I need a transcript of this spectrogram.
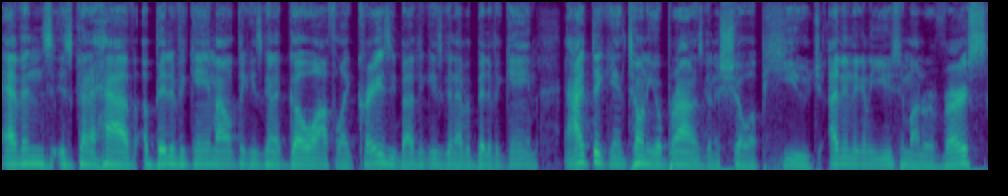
Evans is going to have a bit of a game. I don't think he's going to go off like crazy, but I think he's going to have a bit of a game. And I think Antonio Brown is going to show up huge. I think they're going to use him on reverse.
